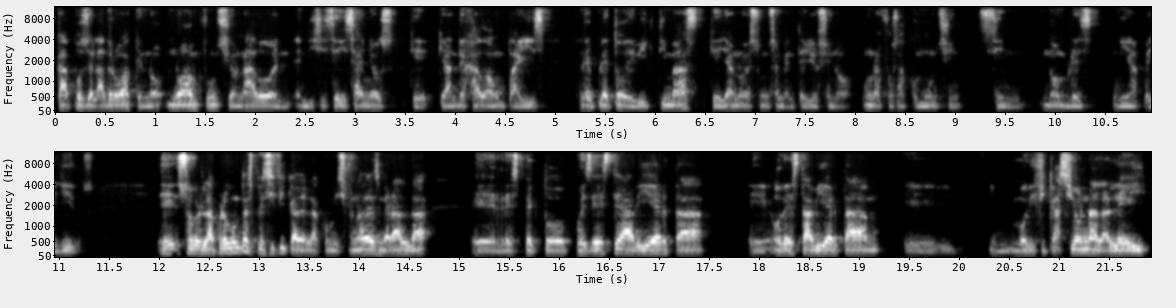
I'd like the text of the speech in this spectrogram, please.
capos de la droga que no, no han funcionado en, 16 años, que, han dejado a un país repleto de víctimas, que ya no es un cementerio, sino una fosa común sin, sin nombres ni apellidos. Eh, sobre la pregunta específica de la comisionada Esmeralda, eh, respecto pues, de, este abierta, o de esta abierta modificación a la ley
